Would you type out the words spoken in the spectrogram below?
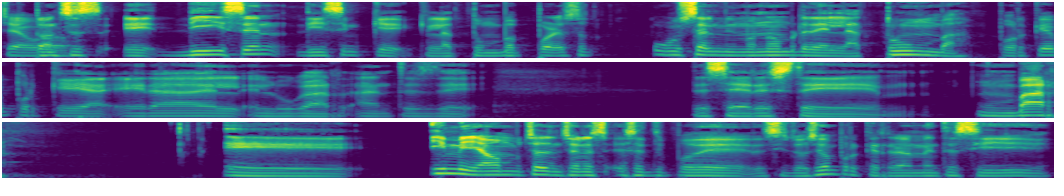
Entonces, eh, dicen, dicen que, que la tumba por eso usa el mismo nombre de la tumba. ¿Por qué? Porque era el, el lugar antes de, de ser este un bar. Eh, y me llama mucha atención ese, ese tipo de, de situación porque realmente sí,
